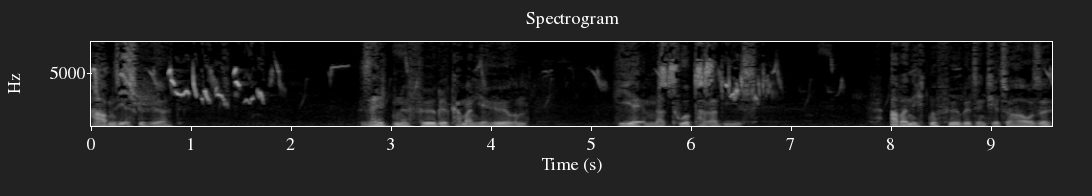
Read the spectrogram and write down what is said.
Haben Sie es gehört? Seltene Vögel kann man hier hören. Hier im Naturparadies. Aber nicht nur Vögel sind hier zu Hause,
